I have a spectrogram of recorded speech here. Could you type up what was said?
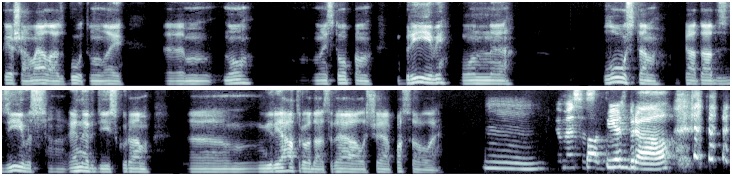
tiešām vēlās būt un lai nu, mēs topam brīvi un plūstam kā tādas dzīves enerģijas, kurām uh, um, ir jāatrodas reāli šajā pasaulē. Mm. Mēs esam... Paldies, brāl!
